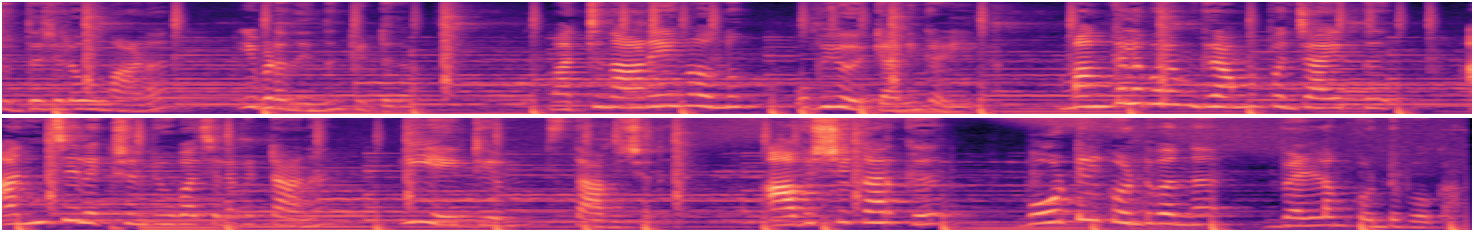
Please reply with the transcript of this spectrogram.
ശുദ്ധജലവുമാണ് ഇവിടെ നിന്നും കിട്ടുക. മറ്റ് നാണയങ്ങളൊന്നും ഉപയോഗിക്കാനും കഴിയില്ല. മംഗലപുരം ഗ്രാമപഞ്ചായത്ത് അഞ്ച് ലക്ഷം രൂപ ചെലവിട്ടാണ് ഈ എ സ്ഥാപിച്ചത്. ആവശ്യക്കാർക്ക് ബോട്ടിൽ കൊണ്ടുവന്ന് വെള്ളം കൊണ്ടുപോകാം.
